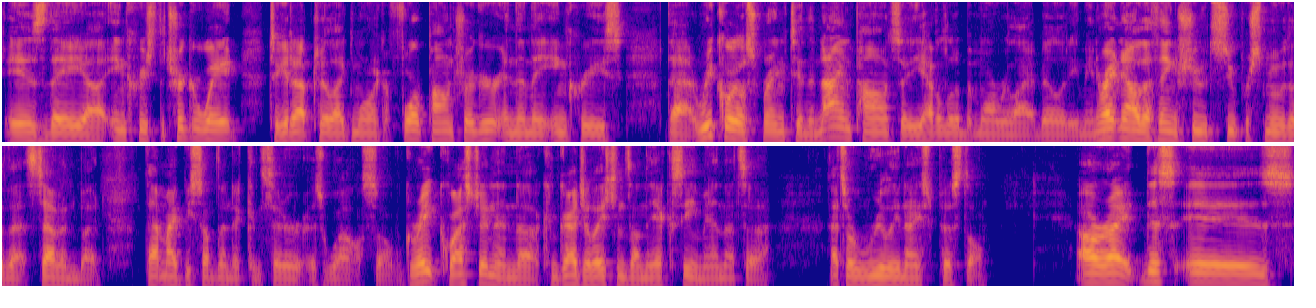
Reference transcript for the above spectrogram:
is they uh, increase the trigger weight to get up to like more like a four pound trigger, and then they increase that recoil spring to the nine pound so you have a little bit more reliability. I mean, right now the thing shoots super smooth with that seven, but that might be something to consider as well. So great question and uh, congratulations on the XC, man. That's a that's a really nice pistol. All right, this is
